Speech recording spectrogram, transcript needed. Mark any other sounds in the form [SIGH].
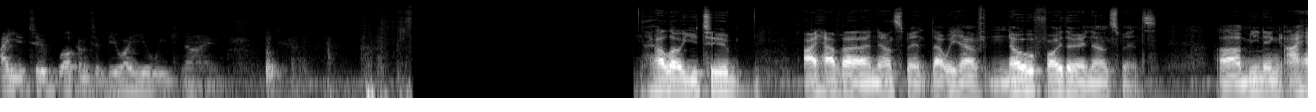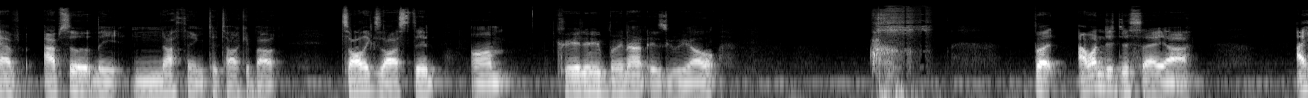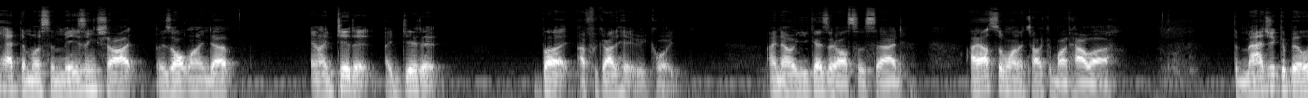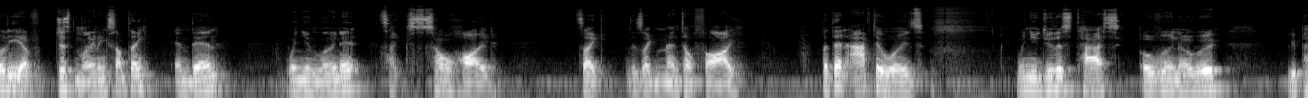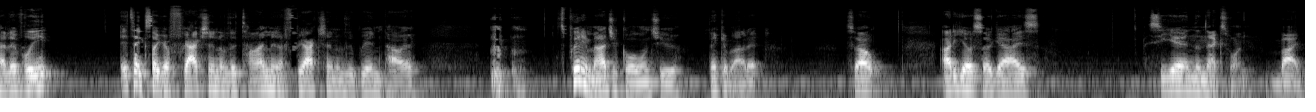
Hi YouTube, welcome to BYU Week 9. Hello YouTube. I have an announcement that we have no further announcements, uh, meaning I have absolutely nothing to talk about. It's all exhausted. Um, creator burnout is real. [LAUGHS] but I wanted to say uh, I had the most amazing shot. It was all lined up, and I did it. I did it. But I forgot to hit record. I know, you guys are also sad. I also want to talk about how uh, the magic ability of just learning something, and then when you learn it, it's like so hard. It's like there's like mental fog. But then afterwards, when you do this task over and over, repetitively, it takes like a fraction of the time and a fraction of the brain power. [CLEARS THROAT] it's pretty magical once you think about it. So, adios, so guys. See you in the next one. Bye.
